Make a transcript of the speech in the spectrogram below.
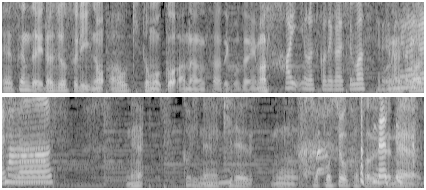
えー仙台ラジオ3の青木智子アナウンサーでございます。はい、よろしくお願いします。よろしくお願いします。す。ね、すっかりねうん、綺麗もう年を重ねて何ね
